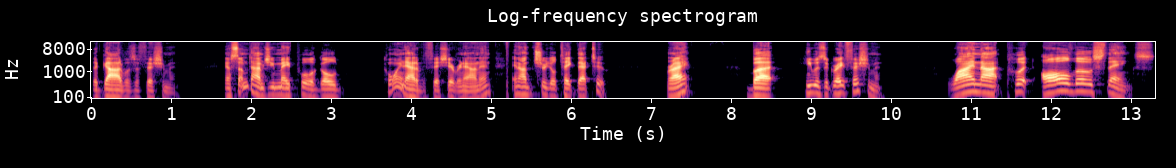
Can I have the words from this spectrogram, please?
The God was a fisherman. Now, sometimes you may pull a gold coin out of a fish every now and then, and I'm sure you'll take that too, right? But he was a great fisherman. Why not put all those things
